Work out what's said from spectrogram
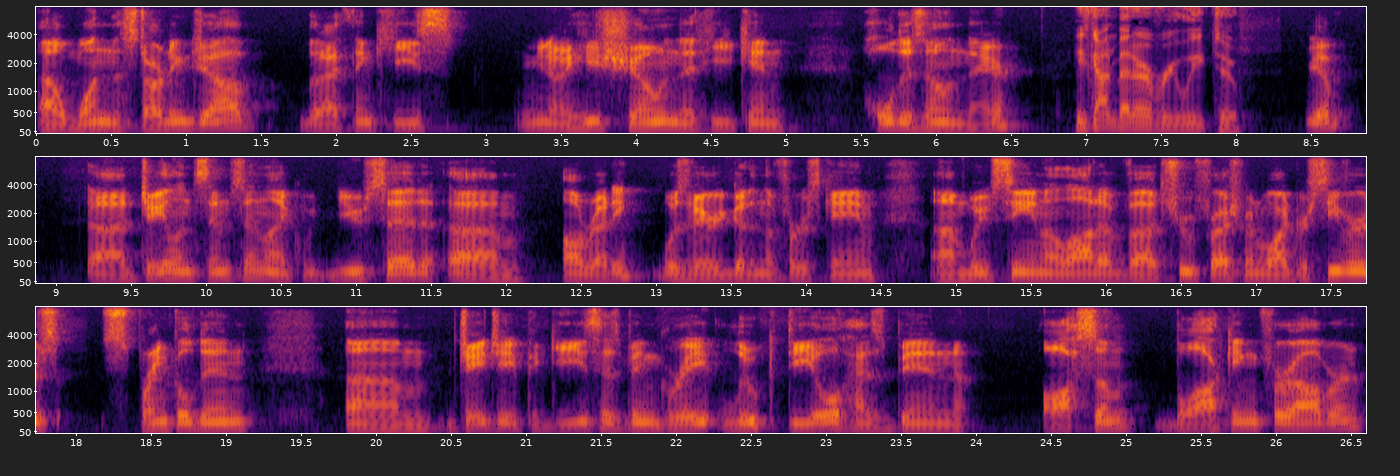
uh, won the starting job, but I think he's, you know, he's shown that he can hold his own there. He's gotten better every week too. Yep. Uh, Jaylin Simpson, like you said um, already, was very good in the first game. Um, we've seen a lot of uh, true freshman wide receivers sprinkled in. Um, JJ Pegues has been great. Luke Deal has been awesome blocking for Auburn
